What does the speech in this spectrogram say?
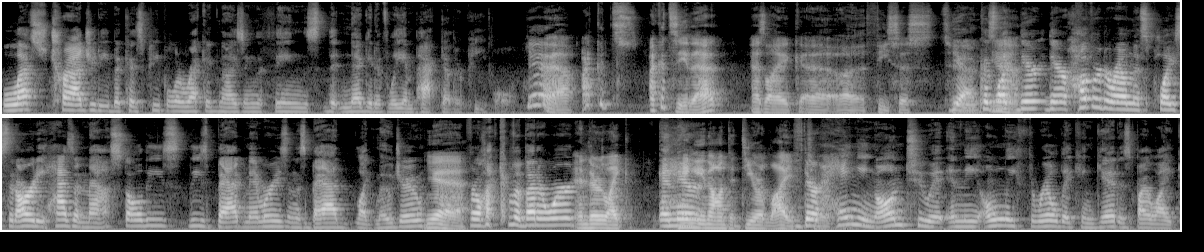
less tragedy because people are recognizing the things that negatively impact other people. Yeah, I could I could see that as like a, a thesis. To, Yeah, because like they're they're hovered around this place that already has amassed all these these bad memories and this bad like mojo, yeah, for lack of a better word. and they're like And hanging on to dear life. they're hanging on to it, and the only thrill they can get is by like,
